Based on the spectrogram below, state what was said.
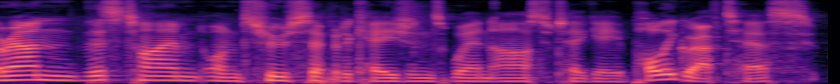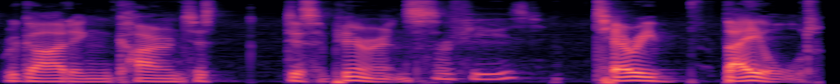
Around this time, on two separate occasions, when asked to take a polygraph test regarding Kyron's dis- disappearance, Refused. Terry failed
